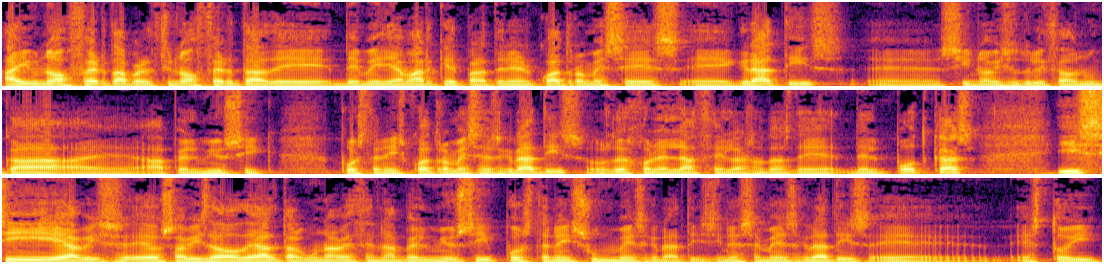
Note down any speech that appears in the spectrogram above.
hay una oferta, aparece una oferta de, de Media Market para tener cuatro meses eh, gratis. Eh, si no habéis utilizado nunca eh, Apple Music, pues tenéis cuatro meses gratis. Os dejo el enlace en las notas del podcast. Y si habéis, os habéis dado de alta alguna vez en Apple Music, pues tenéis un mes gratis. Y en ese mes gratis estoy,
